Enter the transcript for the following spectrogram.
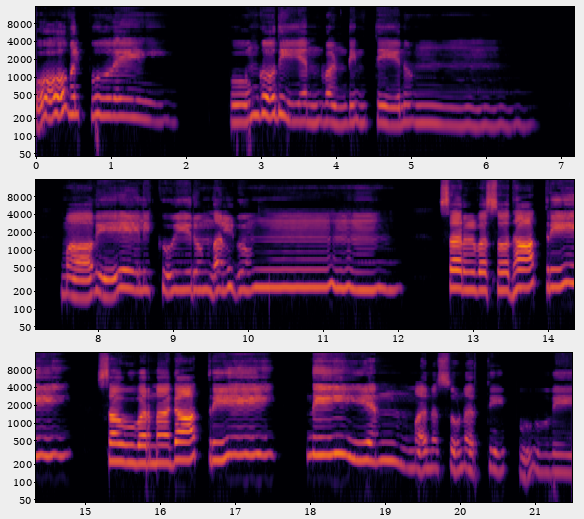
ഓമൽപ്പൂവേ പൂങ്കൊതിയൻ വണ്ടിൻ തേനും മാവേലിക്കുയിരും നൽകും. സർവസ്വധാത്രീ സൗവർണഗാത്രീ എൻ മനസ്സുണർത്തി പൂവേ.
